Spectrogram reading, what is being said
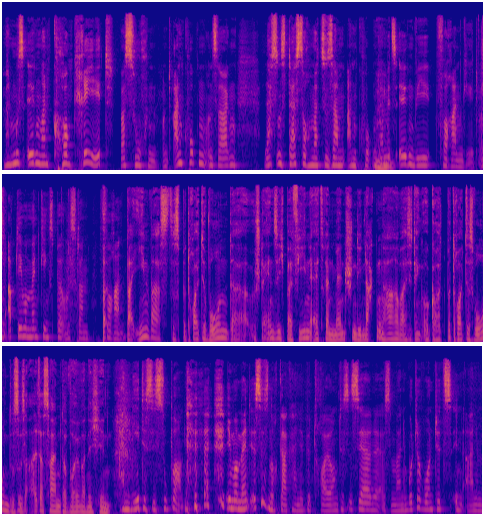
man muss irgendwann konkret was suchen und an angucken und sagen, lass uns das doch mal zusammen angucken, damit es mhm. irgendwie vorangeht. Und ab dem Moment ging es bei uns dann bei, voran. Bei Ihnen war es das betreute Wohnen, da stellen sich bei vielen älteren Menschen die Nackenhaare, weil sie denken, oh Gott, betreutes Wohnen, das ist Altersheim, da wollen wir nicht hin. Ah nee, das ist super. Im Moment ist es noch gar keine Betreuung. Das ist ja, also meine Mutter wohnt jetzt in einem,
